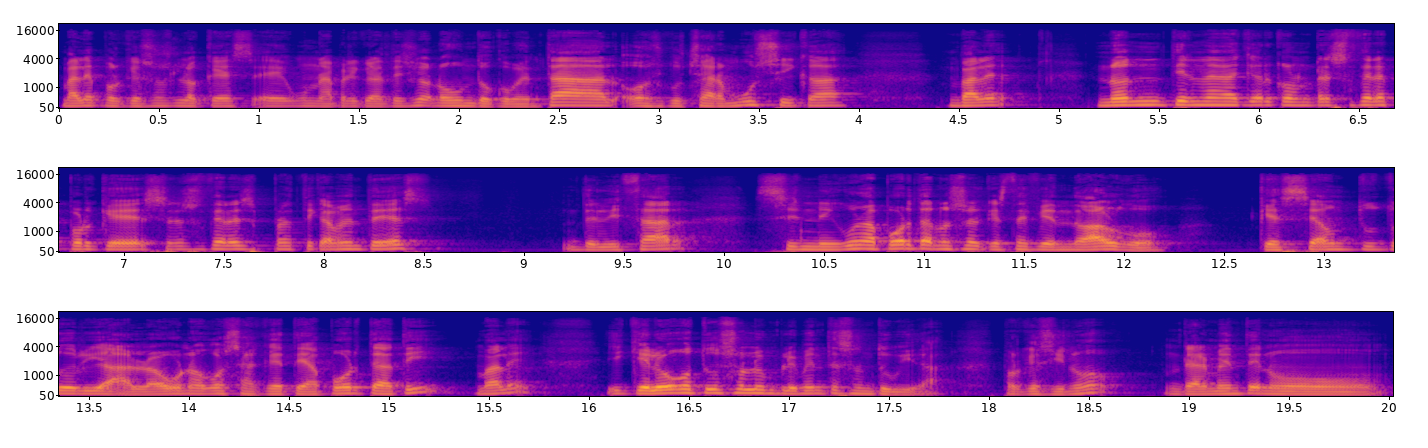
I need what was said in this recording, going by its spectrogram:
¿Vale? Porque eso es lo que es eh, una película de televisión o un documental o escuchar música, ¿vale? No tiene nada que ver con redes sociales porque redes sociales prácticamente es deslizar sin ningún aporte a no ser que estés viendo algo que sea un tutorial o alguna cosa que te aporte a ti, ¿vale? Y que luego tú solo implementes en tu vida. Porque si no, realmente no,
